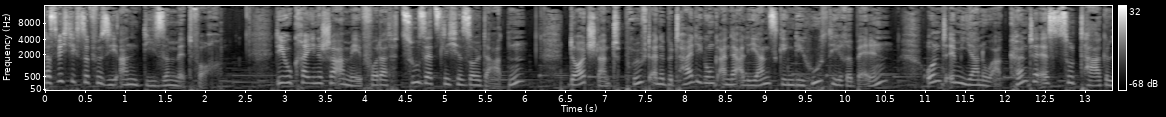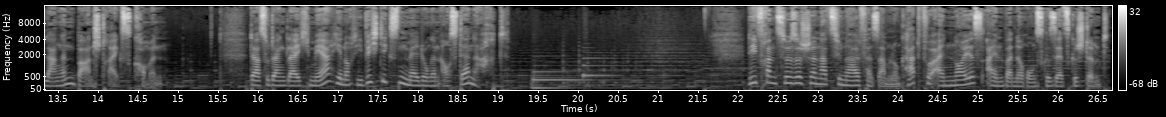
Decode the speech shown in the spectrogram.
Das Wichtigste für Sie an diesem Mittwoch. Die ukrainische Armee fordert zusätzliche Soldaten. Deutschland prüft eine Beteiligung an der Allianz gegen die Houthi-Rebellen. Und im Januar könnte es zu tagelangen Bahnstreiks kommen. Dazu dann gleich mehr. Hier noch die wichtigsten Meldungen aus der Nacht. Die französische Nationalversammlung hat für ein neues Einwanderungsgesetz gestimmt.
